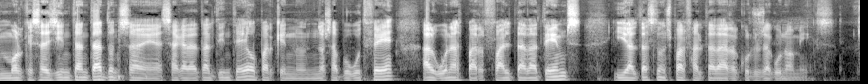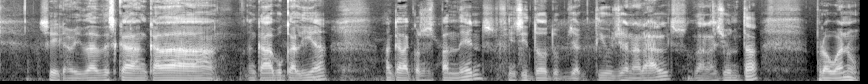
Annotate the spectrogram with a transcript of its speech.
molt que s'hagi intentat, doncs, s'ha quedat al tinter o perquè no, no s'ha pogut fer, algunes per falta de temps i altres doncs, per falta de recursos econòmics. Sí, la veritat és que en cada, en cada vocalia han quedat coses pendents, fins i tot objectius generals de la Junta, però bueno,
